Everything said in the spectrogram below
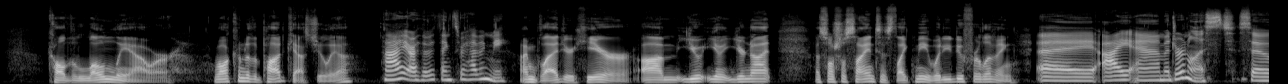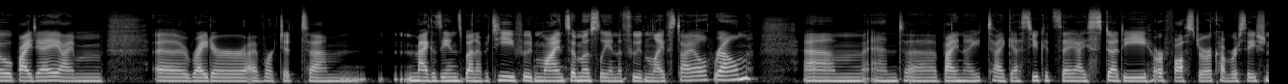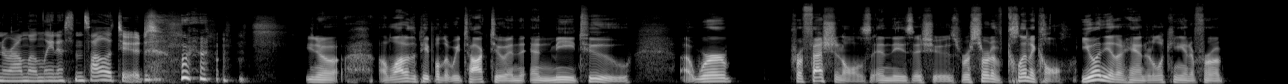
called The Lonely Hour. Welcome to the podcast, Julia. Hi, Arthur. Thanks for having me. I'm glad you're here. Um, you, you you're not a social scientist like me. What do you do for a living? Uh, I am a journalist. So by day, I'm a writer. I've worked at um, magazines, Bon Appetit, Food and Wine, so mostly in the food and lifestyle realm. Um, and uh, by night, I guess you could say I study or foster a conversation around loneliness and solitude. you know, a lot of the people that we talk to, and and me too, uh, we're professionals in these issues. We're sort of clinical. You, on the other hand, are looking at it from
